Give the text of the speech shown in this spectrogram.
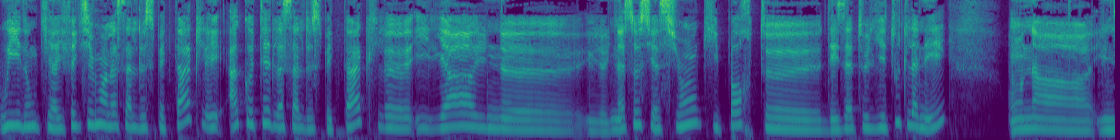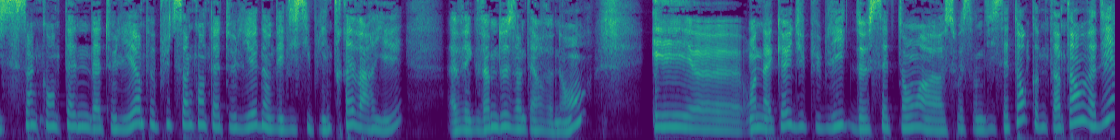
Oui, donc il y a effectivement la salle de spectacle et à côté de la salle de spectacle, euh, il y a une, euh, une association qui porte euh, des ateliers toute l'année. On a une cinquantaine d'ateliers, un peu plus de 50 ateliers dans des disciplines très variées, avec 22 intervenants. Et euh, on accueille du public de 7 ans à 77 ans, comme Tintin, on va dire.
